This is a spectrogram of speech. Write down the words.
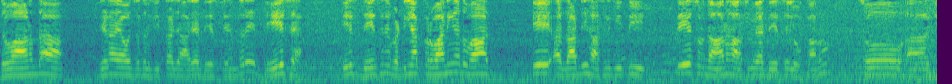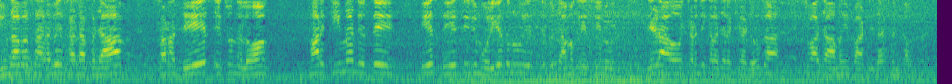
ਦਿਵਾਉਣ ਦਾ ਜਿਹੜਾ ਆ ਉਹ ਯਤਨ ਕੀਤਾ ਜਾ ਰਿਹਾ ਦੇਸ਼ ਦੇ ਅੰਦਰ। ਇਹ ਦੇਸ਼ ਹੈ। ਇਸ ਦੇਸ਼ ਨੇ ਵੱਡੀਆਂ ਕੁਰਬਾਨੀਆਂ ਤੋਂ ਬਾਅਦ ਇਹ ਆਜ਼ਾਦੀ ਹਾਸਲ ਕੀਤੀ ਤੇ ਇਹ ਸੰਵਿਧਾਨ ਹਾਸਲ ਹੋਇਆ ਦੇਸ਼ ਦੇ ਲੋਕਾਂ ਨੂੰ। ਸੋ ਅ, ਜਿਉਂਦਾ ਵਸਾ ਰਵੇ ਸਾਡਾ ਪੰਜਾਬ ਸਾਡਾ ਦੇਸ਼ ਇੱਥੋਂ ਦੇ ਲੋਕ ਹਰ ਕੀਮਤ ਦੇ ਉੱਤੇ ਇਸ ਦੇਸ਼ ਦੀ ਜਮਹੂਰੀਅਤ ਨੂੰ ਇਸ ਡੈਮੋਕ੍ਰੇਸੀ ਨੂੰ ਜਿਹੜਾ ਉਹ ਚੜ੍ਹਦੀ ਕਲਾ 'ਚ ਰੱਖਿਆ ਜਾਊਗਾ। ਸੋ ਅੱਜ ਆਮ ਆਦਮੀ ਪਾਰਟੀ ਦਾ ਸੰਕਲਪ ਹੈ।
